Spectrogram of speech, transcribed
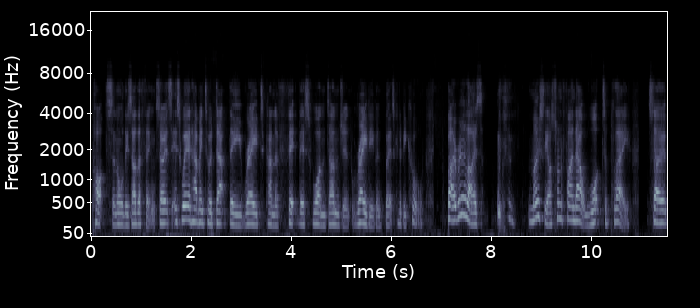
pots and all these other things. So it's it's weird having to adapt the raid to kind of fit this one dungeon raid even, but it's going to be cool. But I realised mostly I was trying to find out what to play. So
